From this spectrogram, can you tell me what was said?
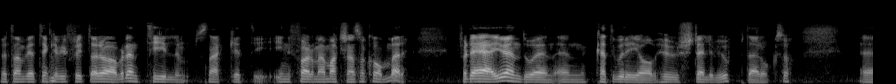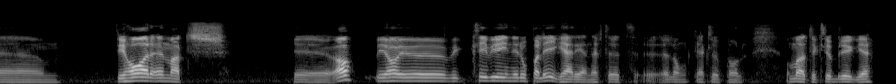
Utan jag tänker att vi flyttar över den till snacket inför de här matcherna som kommer. För det är ju ändå en, en kategori av hur ställer vi upp där också. Um, vi har en match uh, Ja, vi har ju, vi kliver ju in i Europa League här igen efter ett eh, långt jäkla uppehåll. Och möter Klubb Brygge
